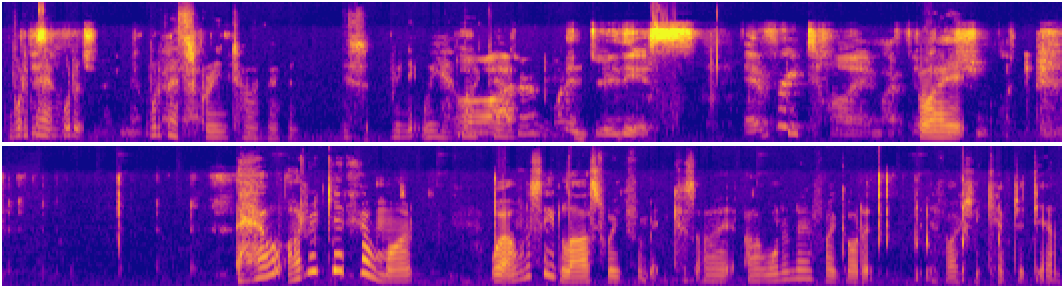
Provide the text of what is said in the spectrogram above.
What about what? much I can do What about screen time, Evan? This we we Oh, like I don't want to do this. Every time, I feel like I Wait. should. How I don't get how much. Well, I want to see last week for me because I I want to know if I got it if I actually kept it down.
